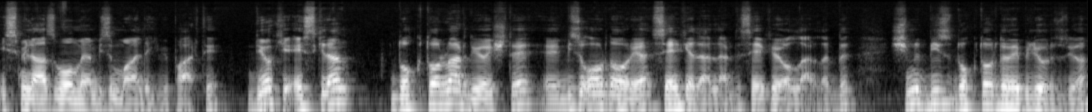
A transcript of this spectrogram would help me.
ismi lazım olmayan bizim mahalledeki bir parti. Diyor ki eskiden doktorlar diyor işte e, bizi orada oraya sevk ederlerdi. Sevke yollarlardı. Şimdi biz doktor dövebiliyoruz diyor.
